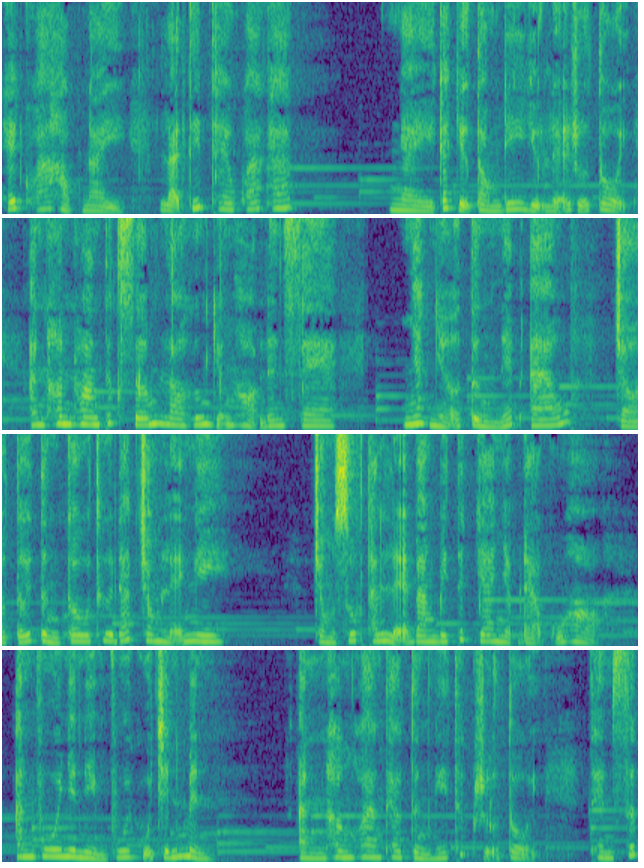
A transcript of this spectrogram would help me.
Hết khóa học này lại tiếp theo khóa khác. Ngày các dự tòng đi dự lễ rửa tội, anh hân hoan thức sớm lo hướng dẫn họ lên xe, nhắc nhở từng nếp áo, cho tới từng câu thư đáp trong lễ nghi. Trong suốt thánh lễ ban bí tích gia nhập đạo của họ, anh vui như niềm vui của chính mình. Anh hân hoan theo từng nghi thức rửa tội, thêm sức,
